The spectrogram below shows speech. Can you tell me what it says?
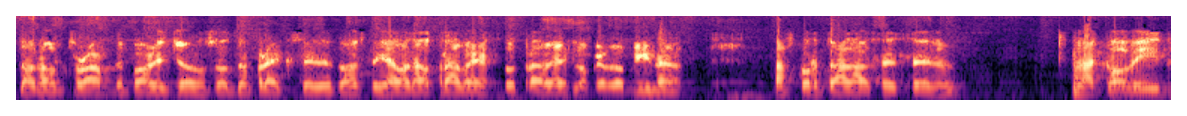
Donald Trump, de Boris Johnson, de Brexit, de todo esto. Y ahora otra vez, otra vez lo que domina las portadas es el la COVID,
